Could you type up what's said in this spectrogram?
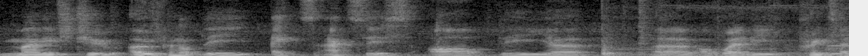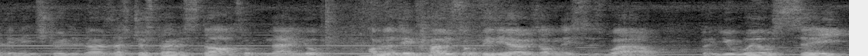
managed to open up the x-axis of the uh, uh, of where the print head and extruder goes. That's just going to start up now. You're, I'm going to do close-up videos on this as well but you will see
